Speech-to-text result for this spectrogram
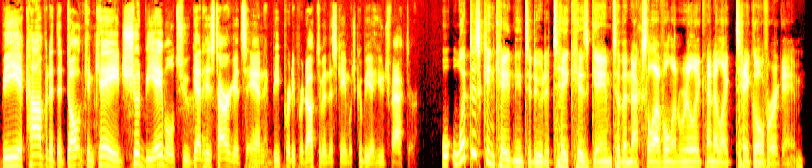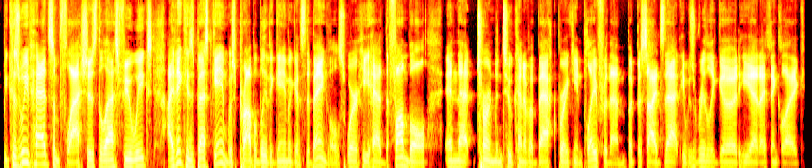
be confident that Dalton Kincaid should be able to get his targets and be pretty productive in this game, which could be a huge factor. What does Kincaid need to do to take his game to the next level and really kind of like take over a game? Because we've had some flashes the last few weeks. I think his best game was probably the game against the Bengals, where he had the fumble and that turned into kind of a back-breaking play for them. But besides that, he was really good. He had, I think, like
